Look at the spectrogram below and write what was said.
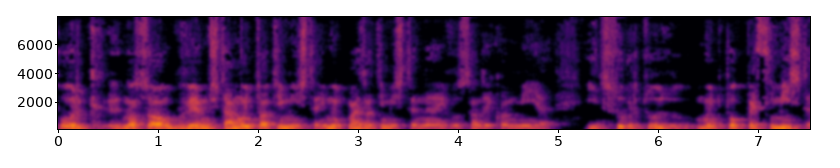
porque não só o governo está muito otimista e muito mais otimista na evolução da economia e, sobretudo, muito pouco pessimista,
